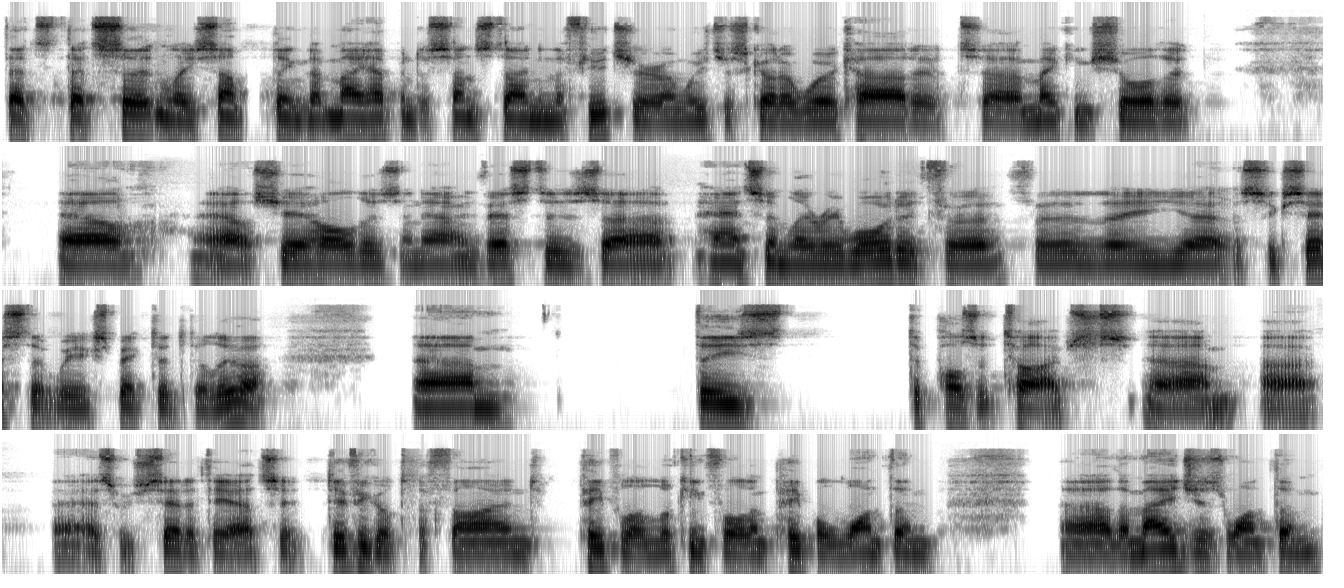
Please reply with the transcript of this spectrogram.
that's that's certainly something that may happen to Sunstone in the future, and we've just got to work hard at uh, making sure that our our shareholders and our investors are handsomely rewarded for for the uh, success that we expect to deliver. Um, these deposit types, um, as we've said at the outset, difficult to find. People are looking for them. People want them. Uh, the majors want them.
